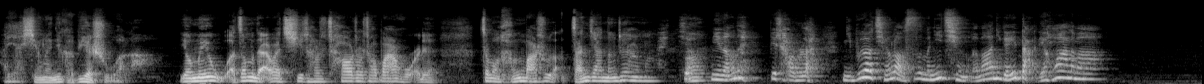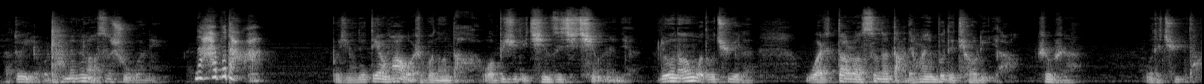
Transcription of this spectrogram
哎呀，行了，你可别说了。要没有我这么在外七吵吵吵吵八火的，这么横八竖打，咱家能这样吗？行，你能耐，别吵吵了。你不要请老四吗？你请了吗？你给人打电话了吗？啊，对呀，我这还没跟老四说呢。那还不打？不行，这电话我是不能打，我必须得亲自去请人家。刘能我都去了。我到老四那打电话，你不得挑理呀？是不是？我得去一趟。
